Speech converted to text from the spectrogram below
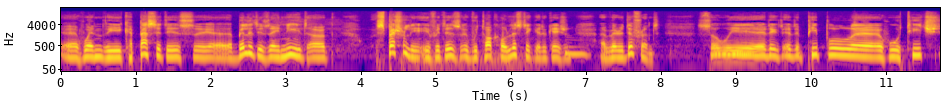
uh, when the capacities, uh, abilities they need are, especially if it is, if we talk holistic education, mm. are very different. So mm. we, uh, the, the, people uh, who teach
